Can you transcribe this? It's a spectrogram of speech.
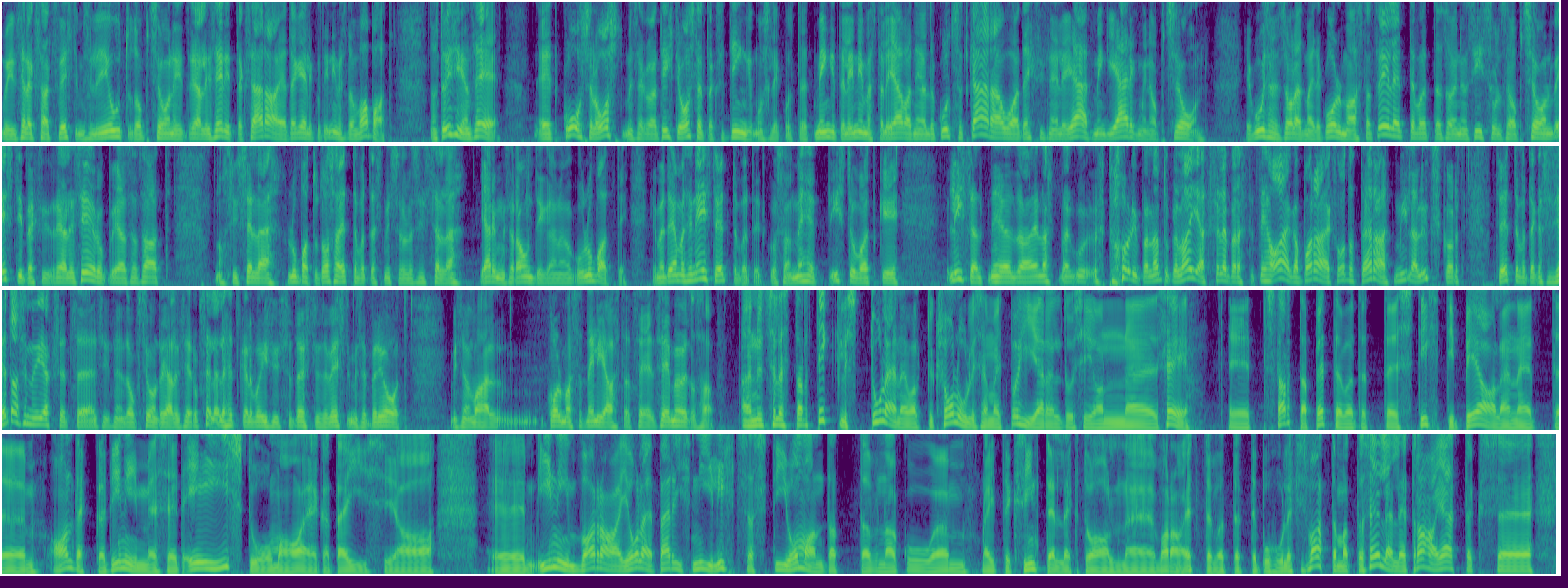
või selleks ajaks vestimisele jõutud optsioonid realiseeritakse ära ja tegelikult inimesed on vabad. noh, tõsi on see, et koos selle ostmisega tihti ostetakse tingimuslikult, et mingitele inimestele jäävad nii-öelda kuldsed käerauad, ehk siis neile jääb mingi järgmine optsioon ja kui sa siis oled, ma ei tea, kolm aastat veel ettevõttes, on ju, siis sul see optsioon vestib, ehk siis realiseerub ja sa saad noh, siis selle lubatud osa ettevõttest, mis sulle siis selle järgmise raundiga nagu lubati. ja me teame siin Eesti ettevõtteid, kus on mehed istuvadki lihtsalt nii-öelda ennast nagu tooli peal natuke laiaks, sellepärast et teha aega parajaks, oodata ära, et millal ükskord see ettevõte kas siis edasi müüakse, et see siis nende optsioon realiseerub sellel hetkel või siis tõesti see vestimise periood, mis on vahel kolm aastat, neli aastat, see, see mööda saab. nüüd sellest artiklist tulenevalt üks olulisemaid põhijäreldusi on äh, see, et startup ettevõtetes tihtipeale need ähm, andekad inimesed ei istu oma aega täis ja inimvara ei ole päris nii lihtsasti omandatav nagu ähm, näiteks intellektuaalne vara ettevõtete puhul, ehk siis vaatamata sellele, et raha jäetakse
